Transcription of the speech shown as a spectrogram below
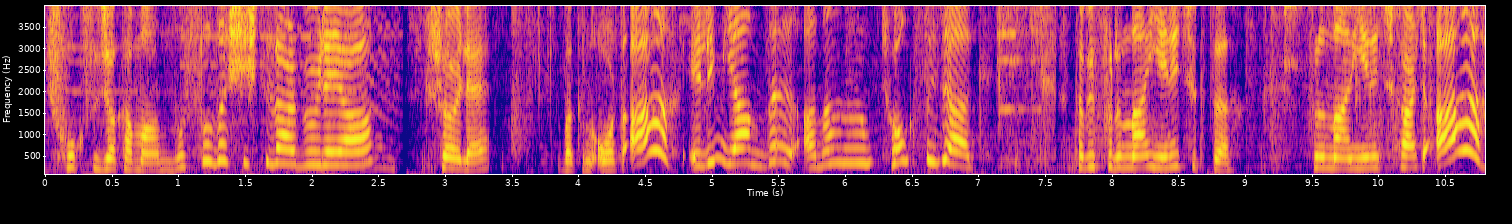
Çok sıcak ama nasıl da şiştiler böyle ya. Şöyle bakın orta. Ah elim yandı. Anam çok sıcak. Tabii fırından yeni çıktı. Fırından yeni çıkarca. Ah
